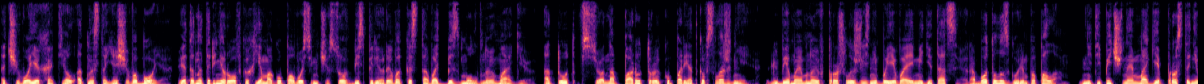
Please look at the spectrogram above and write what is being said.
От чего я хотел от настоящего боя? Это на тренировках я могу по 8 часов без перерыва кастовать безмолвную магию, а тут все на пару-тройку порядков сложнее. Любимая мной в прошлой жизни боевая медитация работала с горем пополам. Нетипичная магия просто не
